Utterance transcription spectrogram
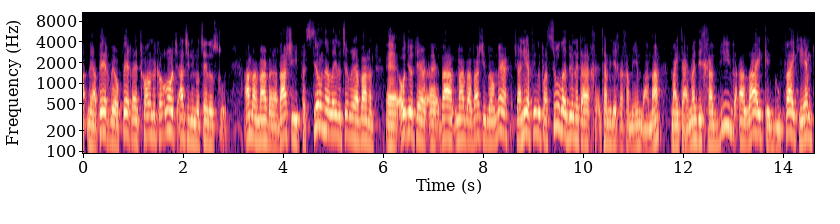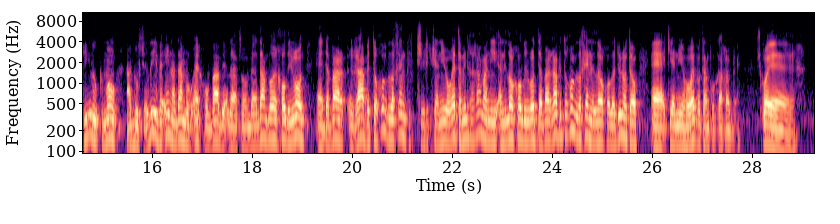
מהפך והופך את כל המקורות עד שאני מוצא לו זכות. אמר מר ברבשי, פסיל נא לילה תומי רבנן. עוד יותר בא מר ברבשי ואומר שאני אפילו פסול לדון את התלמידי חכמים, למה? מה? מה דחביב עליי כגופיי, כי הם כאילו כמו הגוף שלי, ואין אדם רואה חובה לעצמו, ואדם לא יכול לראות דבר רע בתוכו, ולכן כשאני רואה תלמיד חכם, אני, אני לא יכול לראות דבר רע בתוכו, ולכן אני לא יכול לדון אותו, כי אני אוהב אותם כל כך הרבה. שכוייך.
